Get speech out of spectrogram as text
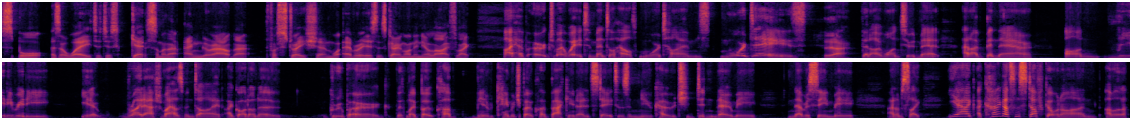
sport as a way to just get some of that anger out, that frustration, whatever it is that's going on in your life. Like, I have erged my way to mental health more times, more days yeah, than I want to admit. And I've been there on really, really, you know, right after my husband died, I got on a group erg with my boat club, you know, Cambridge Boat Club back in the United States. It was a new coach. He didn't know me, never seen me. And I'm just like, yeah, I, I kind of got some stuff going on. I'm a,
